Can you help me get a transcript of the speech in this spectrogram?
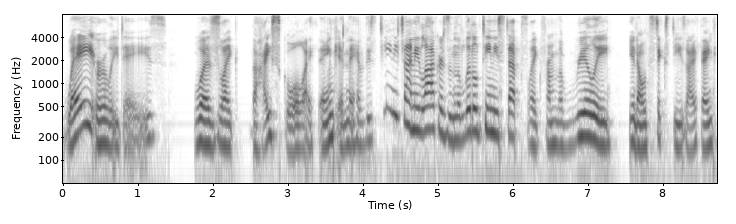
way early days was like the high school, I think, and they have these teeny tiny lockers and the little teeny steps, like from the really you know 60s, I think.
